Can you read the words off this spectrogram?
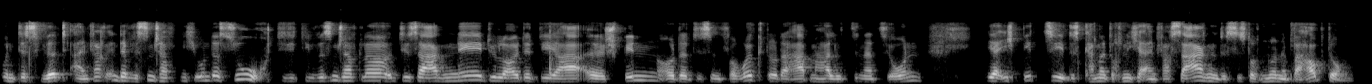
Und das wird einfach in der Wissenschaft nicht untersucht. Die, die Wissenschaftler, die sagen, nee, die Leute, die äh, spinnen oder die sind verrückt oder haben Halluzinationen. Ja, ich bitte Sie, das kann man doch nicht einfach sagen. Das ist doch nur eine Behauptung.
